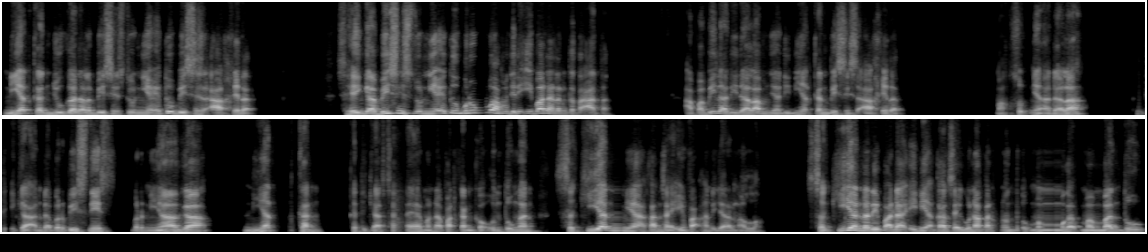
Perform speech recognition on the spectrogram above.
Niatkan juga dalam bisnis dunia itu bisnis akhirat. Sehingga bisnis dunia itu berubah menjadi ibadah dan ketaatan. Apabila di dalamnya diniatkan bisnis akhirat. Maksudnya adalah Ketika Anda berbisnis, berniaga, niatkan ketika saya mendapatkan keuntungan, sekiannya akan saya infakkan di jalan Allah. Sekian daripada ini akan saya gunakan untuk membantu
